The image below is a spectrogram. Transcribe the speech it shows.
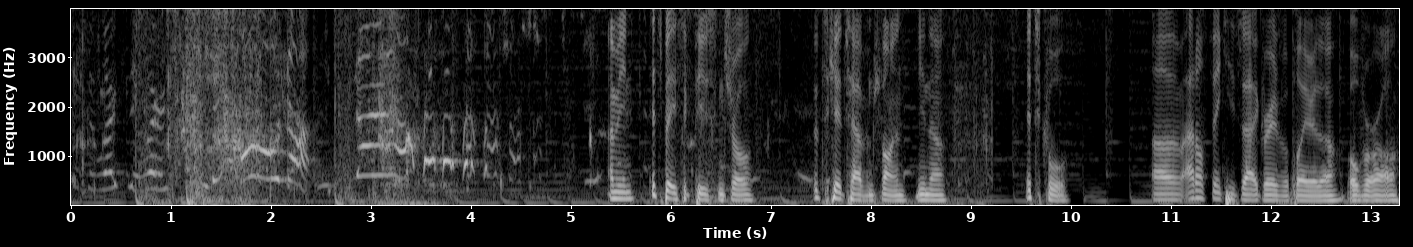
If it works, it works. Oh, no! No! I mean, it's basic piece control. It's kids having fun, you know. It's cool. Um, I don't think he's that great of a player though. Overall,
